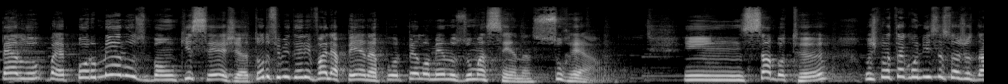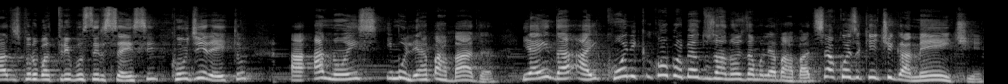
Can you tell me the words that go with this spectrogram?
Pelo, é, por menos bom que seja, todo filme dele vale a pena por pelo menos uma cena surreal. Em Saboteur, os protagonistas são ajudados por uma tribo circense com direito a anões e mulher barbada. E ainda a icônica. Qual é o problema dos anões e da mulher barbada? Isso é uma coisa que antigamente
